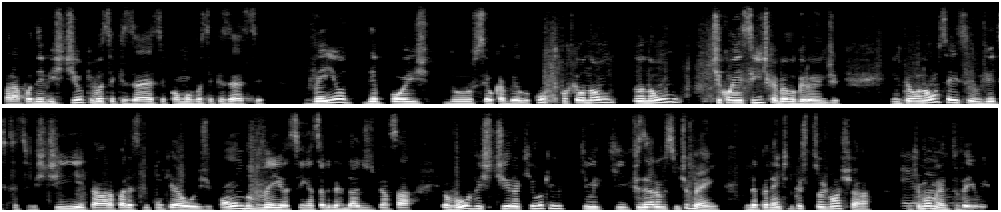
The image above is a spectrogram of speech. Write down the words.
para poder vestir o que você quisesse, como você quisesse, veio depois do seu cabelo curto? Porque eu não, eu não te conheci de cabelo grande. Então eu não sei se o jeito que você se vestia e tal era parecido com o que é hoje. Quando veio assim essa liberdade de pensar, eu vou vestir aquilo que me, que me que fizeram me sentir bem, independente do que as pessoas vão achar. Eu, em que momento veio isso?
